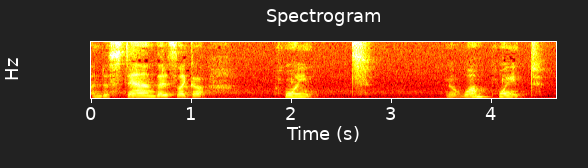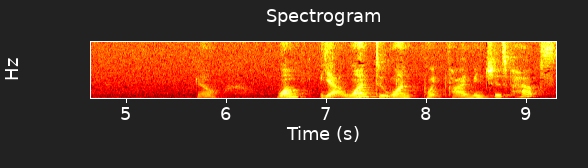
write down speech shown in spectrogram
understand that it's like a point, you know, one point, you know, one yeah, one to one point five inches perhaps,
